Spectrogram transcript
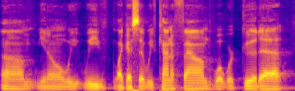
Um, you know, we we like I said, we've kind of found what we're good at,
